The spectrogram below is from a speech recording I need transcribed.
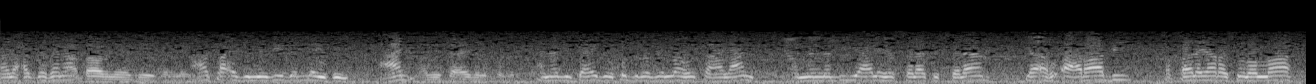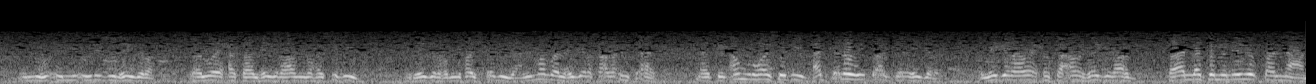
قال حدثنا عطاء بن يزيد الليثي. عطاء بن يزيد الليثي. عن أبي سعيد الخدري. عن أبي سعيد الخدري رضي الله تعالى عنه أن النبي عليه الصلاة والسلام جاءه أعرابي فقال يا رسول الله إنه إني أريد الهجرة. قال ويحك الهجرة أمرها شديد. الهجرة أمرها شديد. يعني مضى الهجرة خلاص انتهت. لكن أمرها شديد. حتى لو هي بعد الهجرة. الهجرة ويحك هجره قال لك من ابل قال نعم.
